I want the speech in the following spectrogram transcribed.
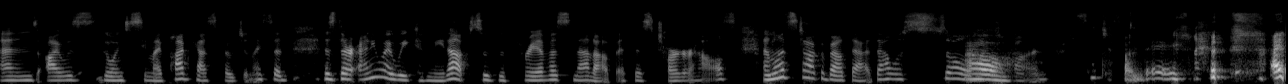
and I was going to see my podcast coach, and I said, "Is there any way we could meet up?" So the three of us met up at this charter house, and let's talk about that. That was so Oh. much fun. Such a fun day. and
